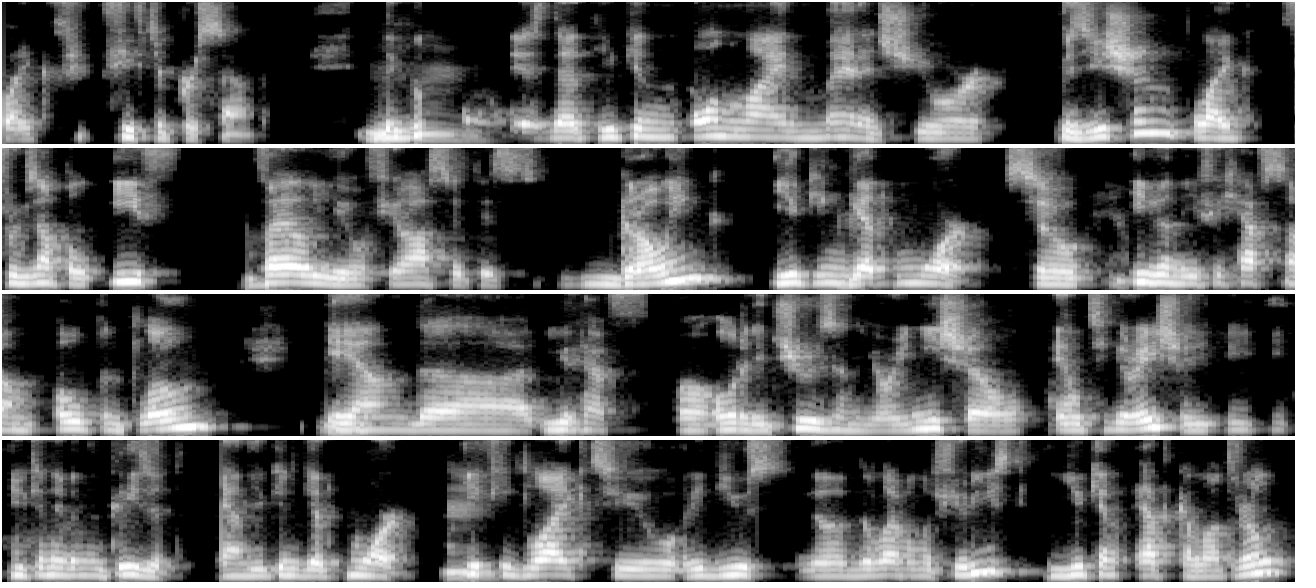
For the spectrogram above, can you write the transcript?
like 50%. percent mm hmm The good mm-hmm. point is that you can online manage your position. Like, for example, if value of your asset is growing, you can mm-hmm. get more. So even if you have some open loan. And uh, you have uh, already chosen your initial LTV ratio, you, you, can even increase it and you can get more. Mm-hmm. If you'd like to reduce the, the, level of your risk, you can add collateral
